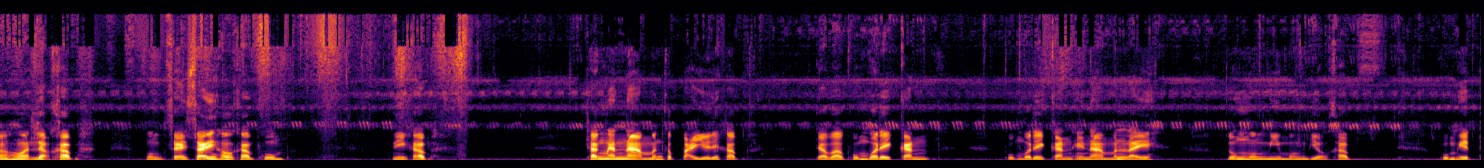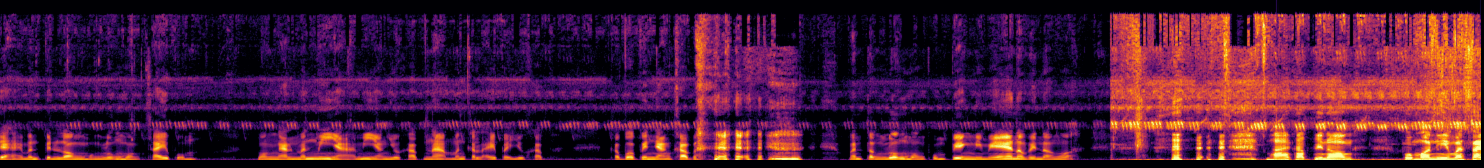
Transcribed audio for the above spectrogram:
มาหอดแล้วครับหมองใส่ไส้เขาครับผม นี่ครับ ทั้งนั้นน้ำมันก็ไปอยู่ด้ครับ แต่ว่าผมบ่ได้กัน ผมบ่ได้กันให้น้ำมันไหล ลงมองนี้มองเดียวครับ ผมเห็ดแต่ให้มันเป็นร่องมองลงมองไส้ผมมองงันมันมีหยามีหยังอยู่ครับน้ำมันก็ไหลไปอยู่ครับก็บ่เป็นหยังครับ มันต้องลงมองผมเปียงนี่แม่น้องพี่น้องวะมาครับพี่น้อง ผมเอานี่มาใส่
